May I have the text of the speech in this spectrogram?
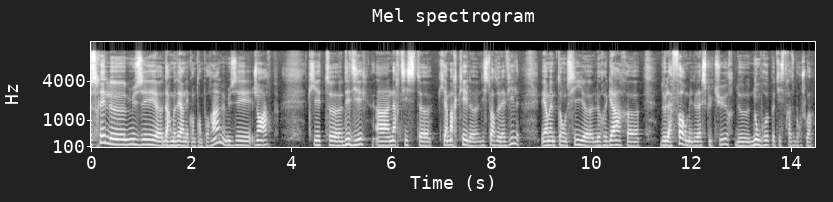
serai le musée d'art moderne et contemporain, le musée Jean Harpe, qui est euh, dédié à un artiste euh, qui a marqué l'histoire de la ville, mais en même temps aussi euh, le regard de la forme et de la sculpture de nombreux petits Strasbourgeois.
